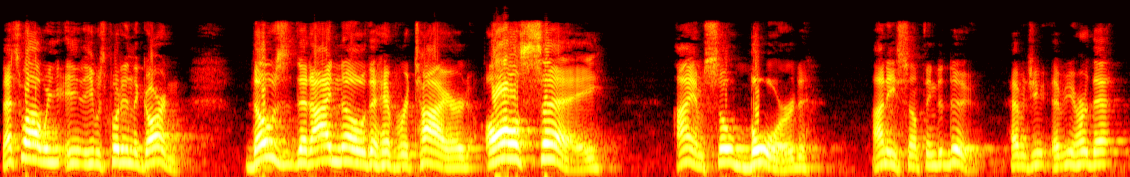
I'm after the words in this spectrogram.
That's why we, he was put in the garden. Those that I know that have retired all say, I am so bored, I need something to do. Haven't you, have you heard that?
